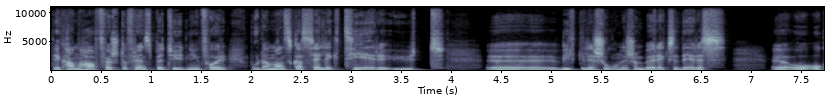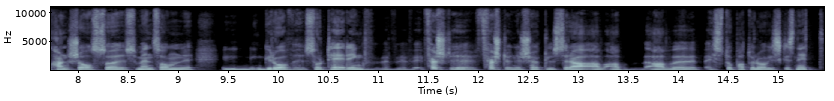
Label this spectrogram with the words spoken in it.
Det kan ha først og fremst betydning for hvordan man skal selektere ut uh, hvilke lesjoner som bør eksideres. Og, og, kanskje også som en sånn grovsortering, første, førsteundersøkelser av, av, av histopatologiske snitt,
